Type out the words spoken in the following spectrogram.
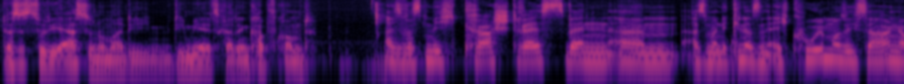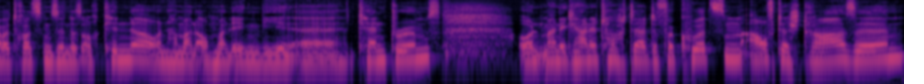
das ist so die erste Nummer, die, die mir jetzt gerade in den Kopf kommt. Also was mich krass stresst, wenn, ähm, also meine Kinder sind echt cool, muss ich sagen, aber trotzdem sind das auch Kinder und haben halt auch mal irgendwie äh, Tantrums. Und meine kleine Tochter hatte vor kurzem auf der Straße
